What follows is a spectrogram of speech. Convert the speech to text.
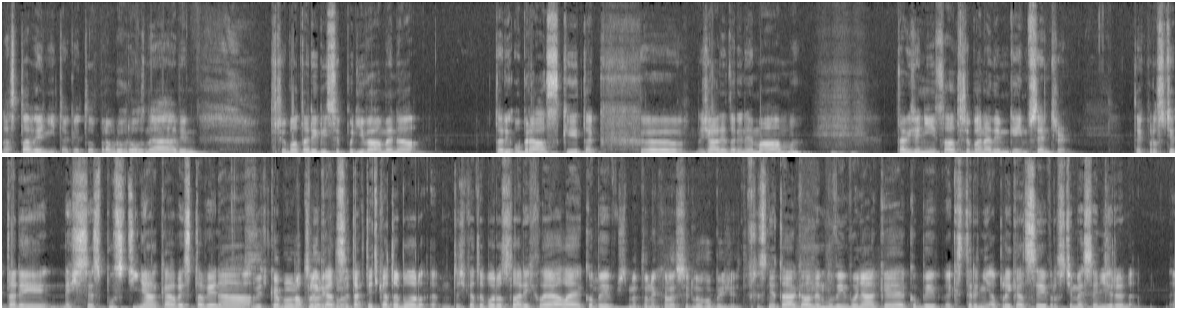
nastavení, tak je to opravdu hrozné. Já nevím, třeba tady, když se podíváme na tady obrázky, tak uh, žádné tady nemám. Takže nic, ale třeba nevím, Game Center. Tak prostě tady, než se spustí nějaká vestavěná teďka bylo aplikace, rychle. tak teďka to, bylo, teďka to bylo docela rychle, ale jakoby Jsme to nechali si dlouho běžet. Přesně tak, ale nemluvím o nějaké jakoby externí aplikaci, prostě Messenger, eh,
